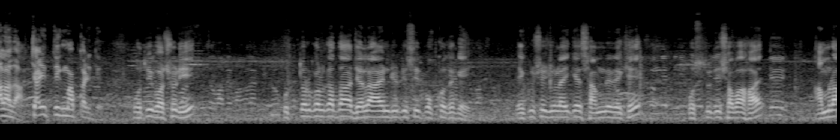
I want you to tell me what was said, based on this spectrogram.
আলাদা, চারিত্রিক মাপকাঠিতে। প্রতি বছরই উত্তর কলকাতা জেলা আইনটিটিসির পক্ষ থেকে একুশে জুলাইকে সামনে রেখে প্রস্তুতি সভা হয়। আমরা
